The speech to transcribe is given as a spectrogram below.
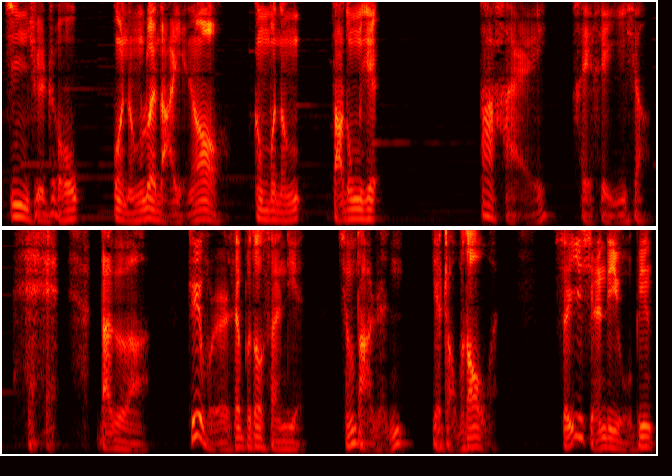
进去之后不能乱打人哦，更不能砸东西。大海嘿嘿一笑：“嘿嘿，大哥，这会儿才不到三点。”想打人也找不到啊！谁闲的有病，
